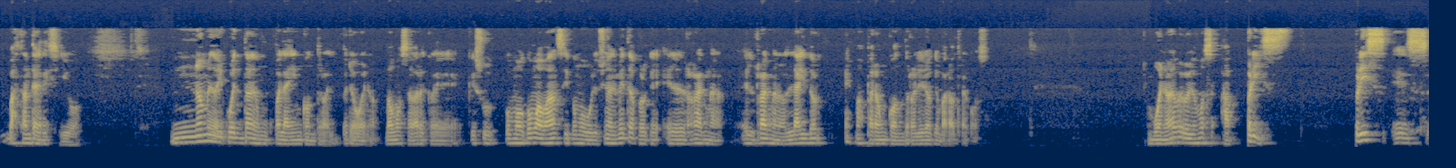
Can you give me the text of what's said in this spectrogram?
bastante agresivo. No me doy cuenta de un paladín control, pero bueno, vamos a ver que, cómo, cómo, avanza y cómo evoluciona el meta, porque el Ragnar, el Ragnar Light Lord es más para un controlero que para otra cosa. Bueno, ahora volvemos a Priest. Priest es,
